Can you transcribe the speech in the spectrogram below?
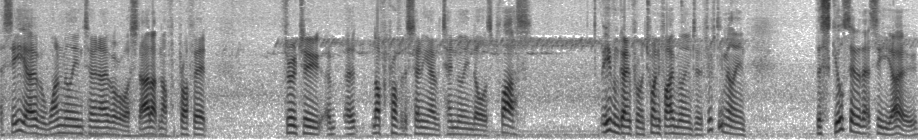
a CEO of a 1 million turnover or a startup not-for-profit through to a, a not-for-profit that's turning over $10 million plus, even going from a 25 million to 50 million, the skill set of that CEO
